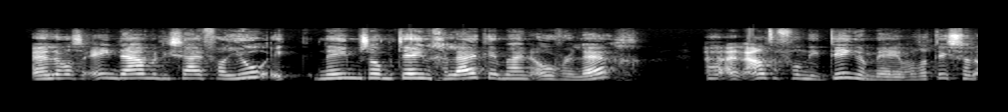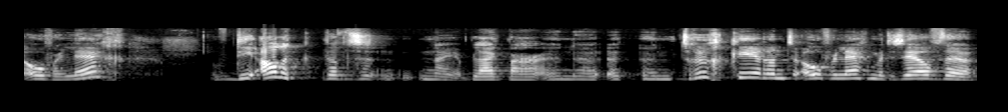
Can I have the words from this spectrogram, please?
En er was één dame die zei van, joh, ik neem zo meteen gelijk in mijn overleg een aantal van die dingen mee. Want het is een overleg die alle, dat is nou ja, blijkbaar een, een, een terugkerend overleg met dezelfde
